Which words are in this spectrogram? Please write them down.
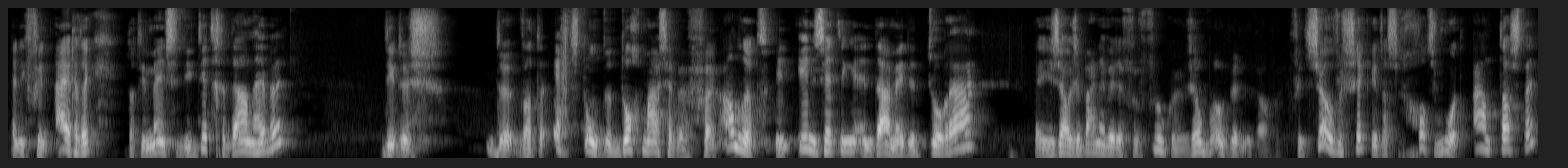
En ik vind eigenlijk dat die mensen die dit gedaan hebben, die dus de, wat er echt stond, de dogma's hebben veranderd in inzettingen en daarmee de Torah, en je zou ze bijna willen vervloeken. Zo boos ben ik over. Ik vind het zo verschrikkelijk dat ze Gods woord aantasten.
